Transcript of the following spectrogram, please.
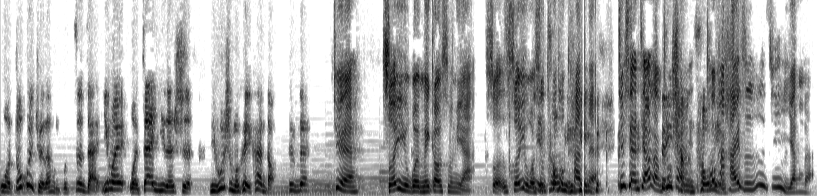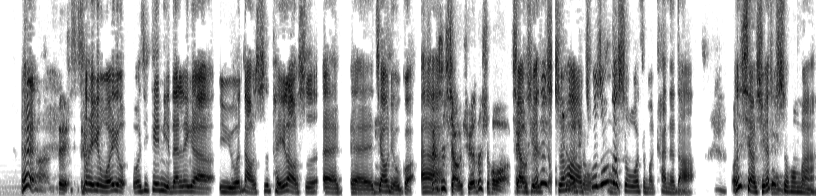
我都会觉得很不自在，因为我在意的是你为什么可以看到，对不对？对。所以我没告诉你啊，所所以我是偷偷看的，就像家长偷看偷看孩子日记一样的。对，所以我有我就跟你的那个语文老师裴老师，呃呃交流过啊。那是小学的时候啊，小学的时候，初中的时候我怎么看得到？我是小学的时候嘛，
